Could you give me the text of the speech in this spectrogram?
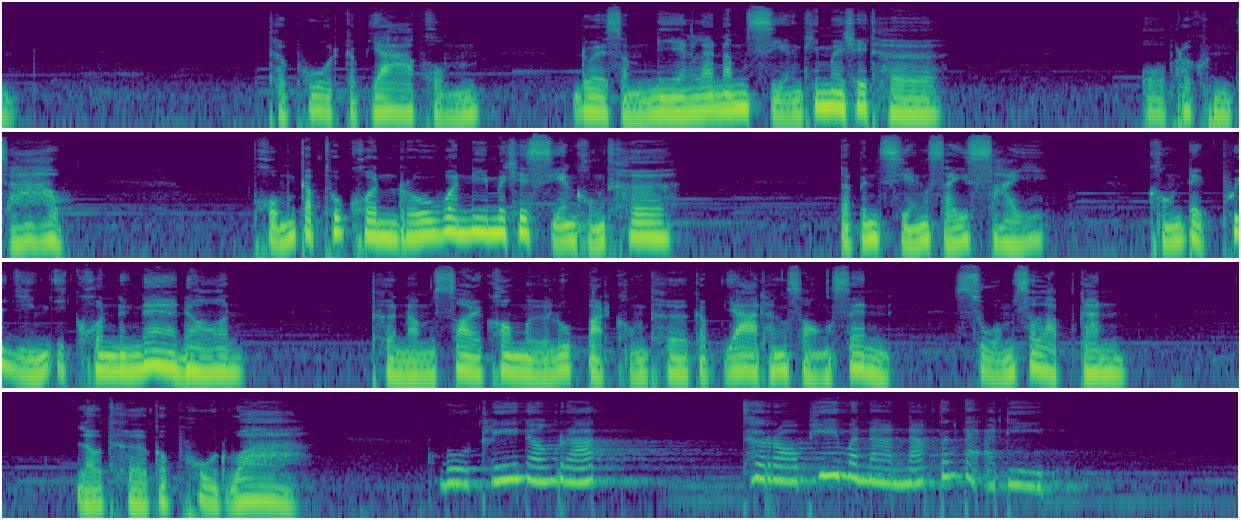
เธอพูดกับย่าผม ด้วยสำเนียงและน้ำเสียงที่ไม่ใช่เธอ โอ้พระคุณเจ้า ผมกับทุกคนรู้ว่านี่ไม่ใช่เสียงของเธอ แต่เป็นเสียงใส ๆ ของเด็กผู้หญิงอีกคนหนึ่งแน่นอน เธอนำสร้อยข้อมือลูกปัดของเธอกับย่าทั้งสองเส้น สวมสลับกัน แล้วเธอก็พูดว่า บัวคลี่น้องรัก เธอรอพี่มานานนักตั้งแต่อดีต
